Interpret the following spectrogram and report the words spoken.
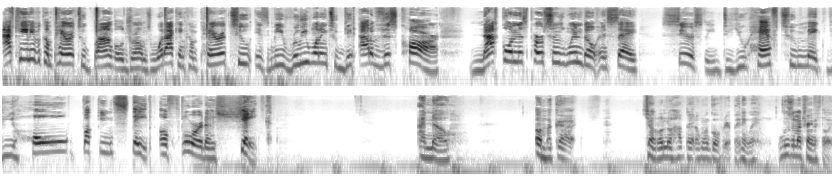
I can't even compare it to bongo drums. What I can compare it to is me really wanting to get out of this car, knock on this person's window, and say, Seriously, do you have to make the whole fucking state of Florida shake? I know. Oh my god. Y'all don't know how bad I want to go over there. But anyway, losing my train of thought.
